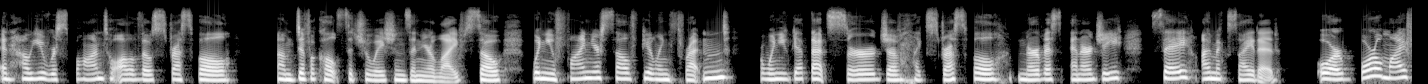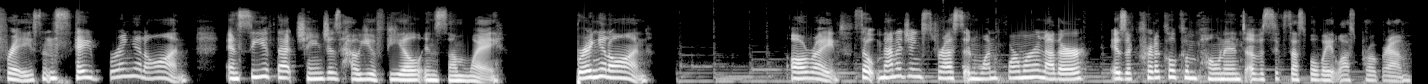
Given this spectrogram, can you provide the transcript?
and how you respond to all of those stressful, um, difficult situations in your life. So, when you find yourself feeling threatened, when you get that surge of like stressful, nervous energy, say, I'm excited. Or borrow my phrase and say, bring it on, and see if that changes how you feel in some way. Bring it on. All right, so managing stress in one form or another is a critical component of a successful weight loss program.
